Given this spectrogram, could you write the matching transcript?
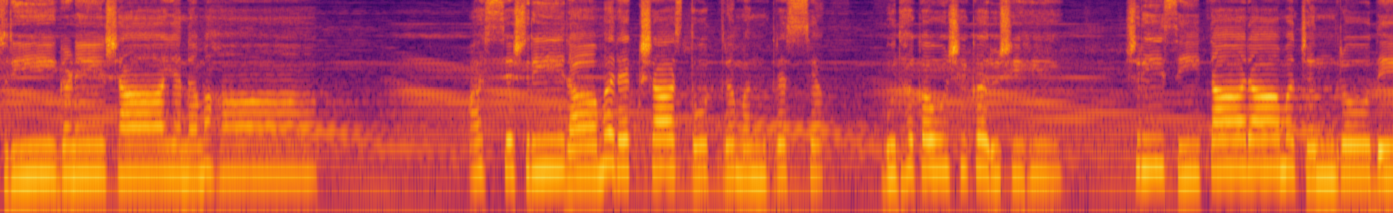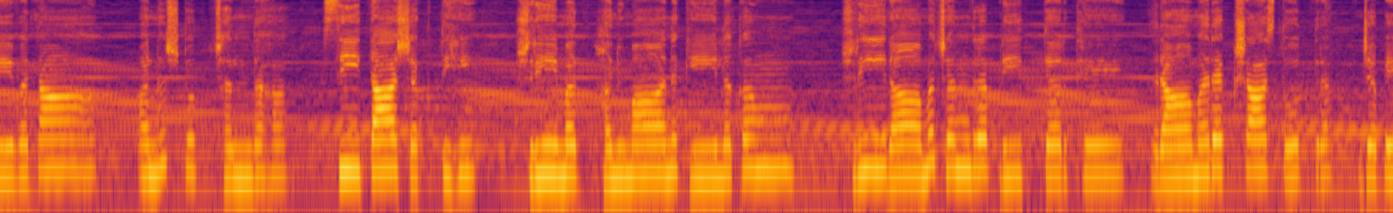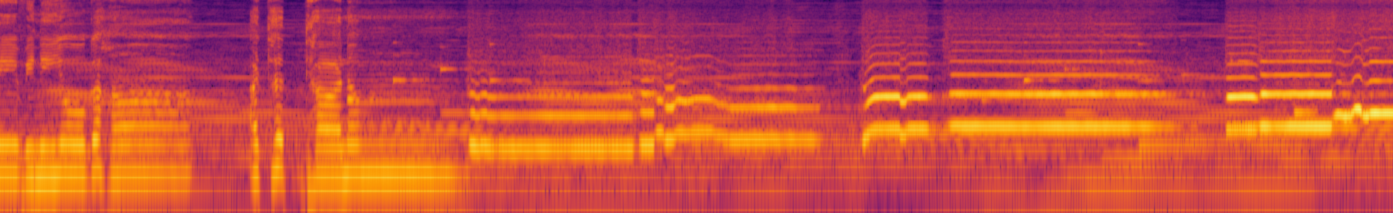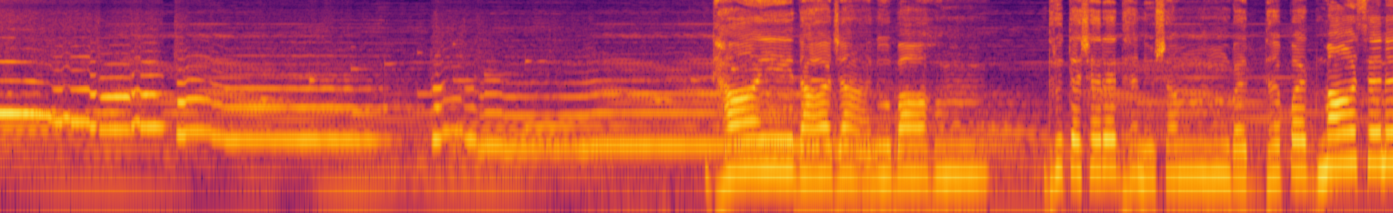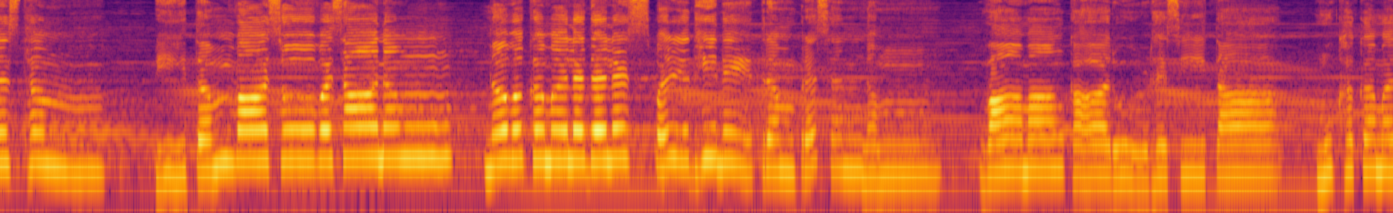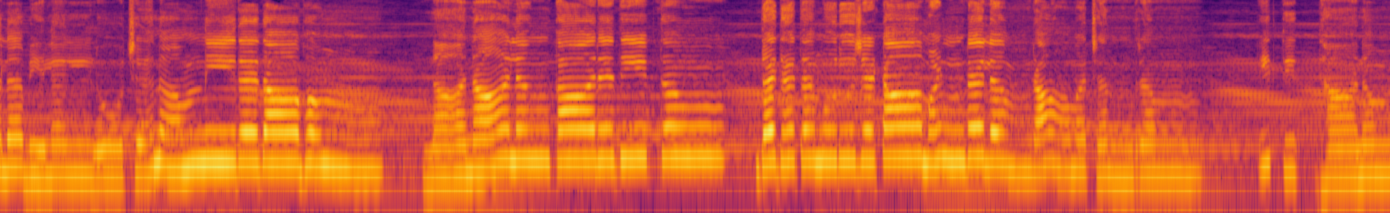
श्रीगणेशाय नमः। अस्य श्रीरामरक्षास्तोत्रमन्त्रस्य बुधकौशिकऋषिः श्रीसीतारामचन्द्रो देवता अनुष्टुप्छन्दः सीताशक्तिः श्रीमद्हनुमानकीलकं श्रीरामचन्द्रप्रीत्यर्थे रामरक्षास्तोत्र जपे विनियोगः अथ ध्यानम्। ध्यायेदाजानुबाहुं धृतशरधनुषं बद्धपद्मासनस्थं पीतं वासोऽवसानं नवकमलदलस्पर्धिनेत्रं प्रसन्नं। वामाङ्कारूढसीता मुखकमलविलल्लोचनं नीरदाभं नानालङ्कारदीप्तम् दधतमुरुजटामण्डलं रामचन्द्रम् इति ध्यानम्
